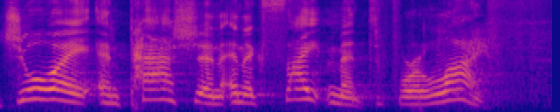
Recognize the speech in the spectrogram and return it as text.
joy and passion and excitement for life.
